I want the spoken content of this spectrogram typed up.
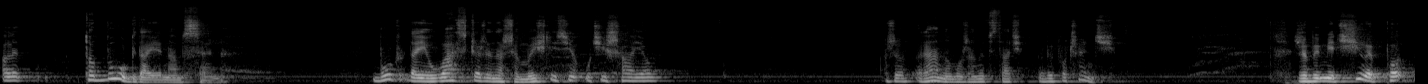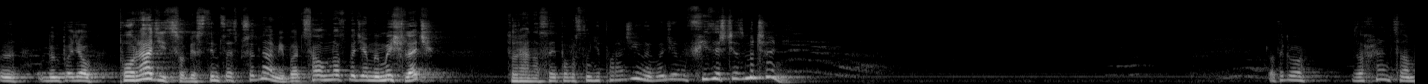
ale to Bóg daje nam sen. Bóg daje łaskę, że nasze myśli się uciszają, a że rano możemy wstać wypoczęci żeby mieć siłę, po, y, bym powiedział, poradzić sobie z tym, co jest przed nami. Bo jak całą noc będziemy myśleć, to rano sobie po prostu nie poradzimy, będziemy fizycznie zmęczeni. Dlatego zachęcam,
